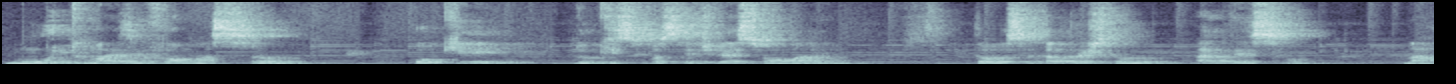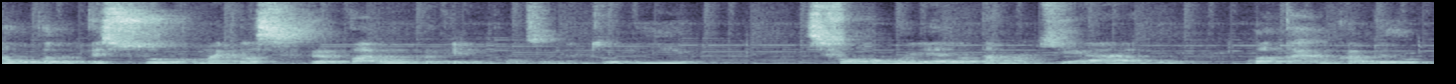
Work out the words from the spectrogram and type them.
muito mais informação, ok? Do que se você tivesse online. Então você está prestando atenção na roupa da pessoa, como é que ela se preparou para aquele encontro de mentoria. Se for uma mulher, ela está maquiada, ela está com o cabelo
